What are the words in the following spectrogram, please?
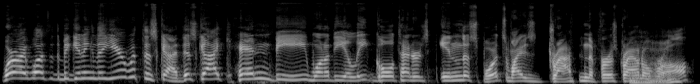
where I was at the beginning of the year with this guy. This guy can be one of the elite goaltenders in the sport. Why he was drafted in the first round overall,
